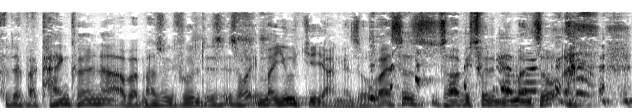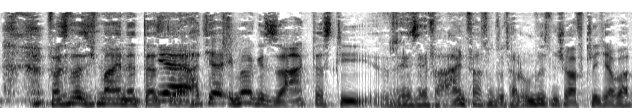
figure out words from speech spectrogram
also er war kein Kölner, aber man hat so gefühlt, das ist auch immer gut gegangen, so, weißt du, so habe ich so, wenn man so, weißt du, was ich meine? Dass, ja. Der hat ja immer gesagt, dass die, sehr, sehr vereinfacht und total unwissenschaftlich, aber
